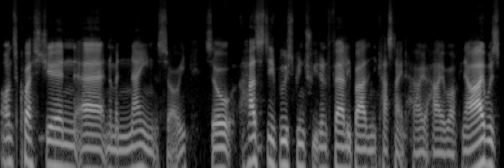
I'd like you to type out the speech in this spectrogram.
On to question uh, number nine. Sorry. So has Steve Bruce been treated unfairly by the Newcastle United hierarchy? Now I was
